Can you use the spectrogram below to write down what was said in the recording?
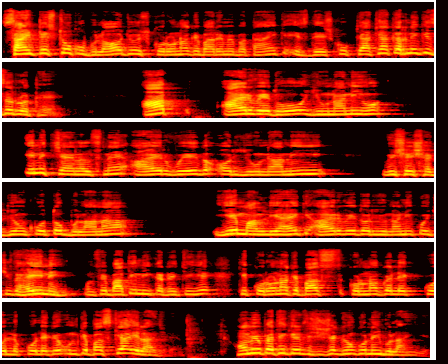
साइंटिस्टों को बुलाओ जो इस कोरोना के बारे में बताएँ कि इस देश को क्या क्या करने की ज़रूरत है। आप आयुर्वेद हो, यूनानी हो, इन चैनल्स ने आयुर्वेद और यूनानी विशेषज्ञों को तो बुलाना ये मान लिया है कि आयुर्वेद और यूनानी कोई चीज़ है ही नहीं। उनसे बात ही नहीं करनी चाहिए कि कोरोना के पास, कोरोना को ले, को लेके उनके पास क्या इलाज है। होम्योपैथी के विशेषज्ञों को नहीं बुलाएँगे।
